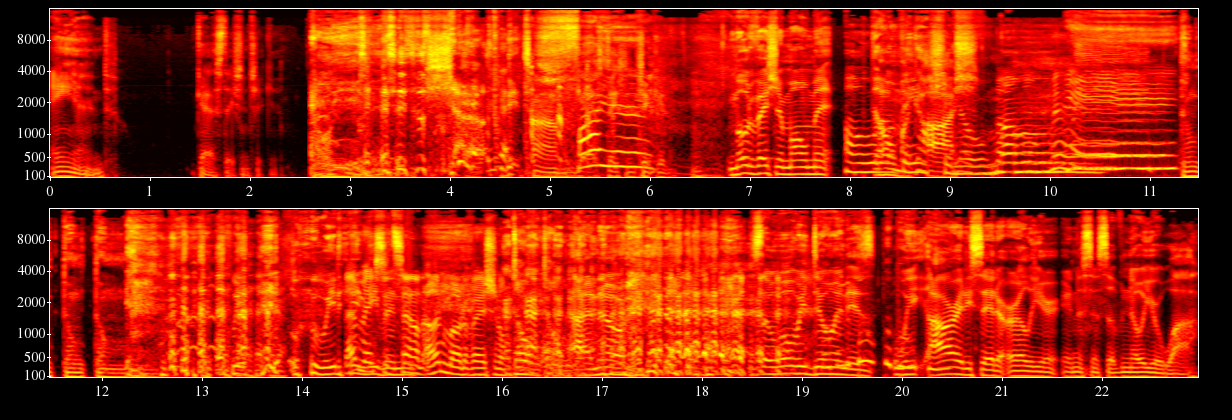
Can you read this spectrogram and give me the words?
And gas station chicken. Oh yeah. Shut up, big time gas station chicken. Motivation moment. Oh my gosh. dum dum dum. we, we That didn't makes even, it sound unmotivational. Don't don't. I know. so what we doing is we I already said it earlier in the sense of know your why.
